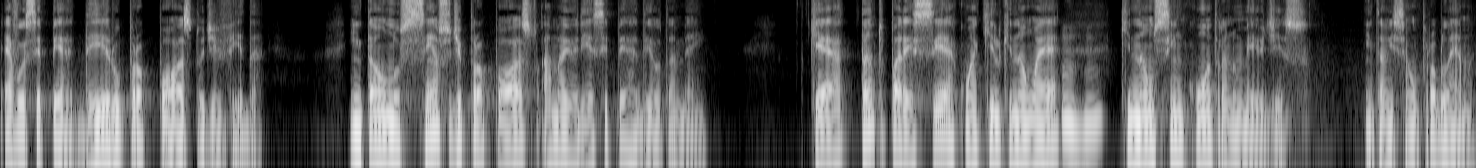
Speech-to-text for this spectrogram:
é você perder o propósito de vida. Então, no senso de propósito, a maioria se perdeu também. Quer tanto parecer com aquilo que não é, uhum. que não se encontra no meio disso. Então, isso é um problema.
